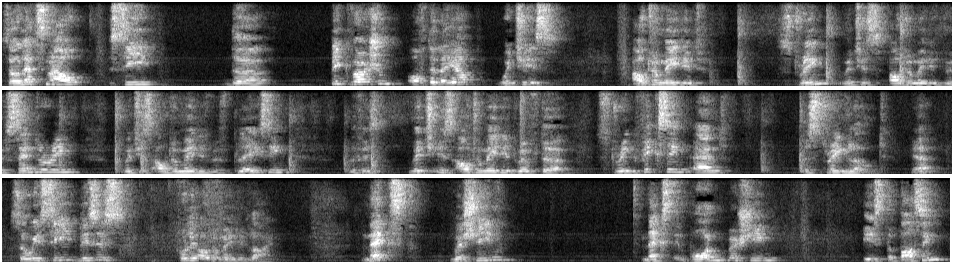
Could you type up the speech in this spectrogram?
So let's now see the big version of the layup, which is automated string, which is automated with centering, which is automated with placing, which is automated with the string fixing and the string load. Yeah. So we see this is fully automated line. Next machine, next important machine is the busing.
